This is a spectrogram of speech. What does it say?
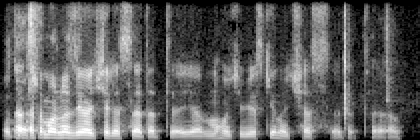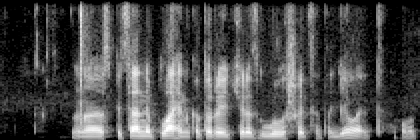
Вот а, это можно сделать через этот, я могу тебе скинуть сейчас этот э, специальный плагин, который через Google Sheets это делает. Вот.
